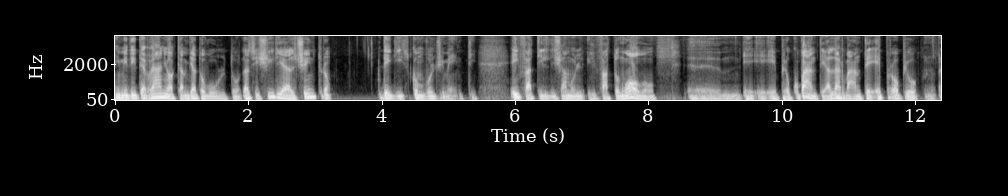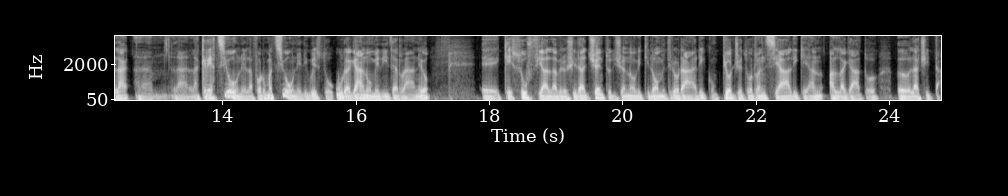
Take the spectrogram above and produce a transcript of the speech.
Il Mediterraneo ha cambiato volto, la Sicilia è al centro degli sconvolgimenti. E infatti il, diciamo, il, il fatto nuovo eh, e, e, preoccupante e allarmante è proprio la, uh, la, la, creazione, la formazione di questo uragano mediterraneo eh, che soffia alla velocità di 119 km orari con piogge torrenziali che hanno allagato eh, la città.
